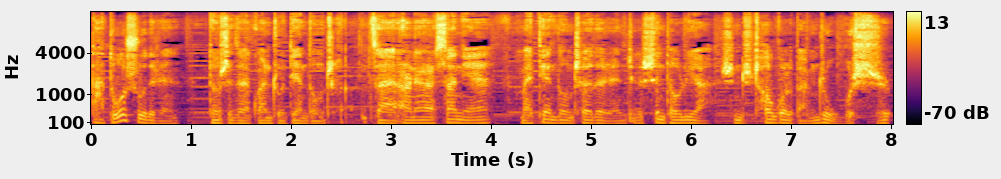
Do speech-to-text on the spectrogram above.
大多数的人都是在关注电动车。在二零二三年。买电动车的人，这个渗透率啊，甚至超过了百分之五十。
